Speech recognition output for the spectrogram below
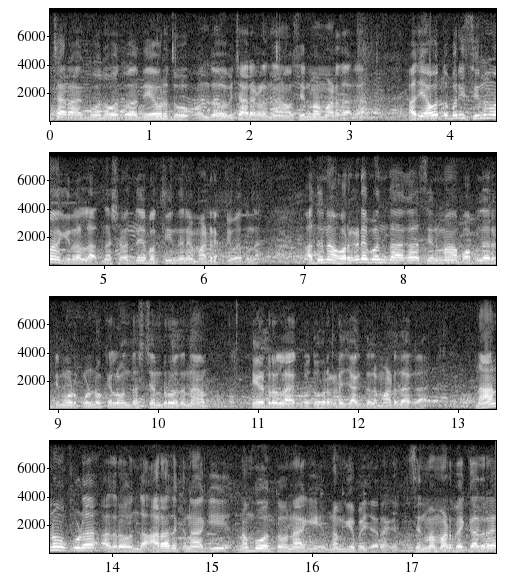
ವಿಚಾರ ಆಗ್ಬೋದು ಅಥವಾ ದೇವ್ರದ್ದು ಒಂದು ವಿಚಾರಗಳನ್ನು ನಾವು ಸಿನಿಮಾ ಮಾಡಿದಾಗ, ಅದು ಯಾವತ್ತೂ ಬರೀ ಸಿನಿಮಾ ಆಗಿರಲ್ಲ. ಅದನ್ನ ಶ್ರದ್ಧೆ, ಭಕ್ತಿಯಿಂದನೇ ಮಾಡಿರ್ತೀವಿ ಅದನ್ನು. ಅದನ್ನು ಹೊರಗಡೆ ಬಂದಾಗ ಸಿನಿಮಾ ಪಾಪ್ಯುಲಾರಿಟಿ ನೋಡಿಕೊಂಡು ಕೆಲವೊಂದಷ್ಟು ಜನರು ಅದನ್ನು ಥಿಯೇಟ್ರಲ್ಲಿ ಆಗ್ಬೋದು, ಹೊರಗಡೆ ಜಾಗದಲ್ಲಿ ಮಾಡಿದಾಗ ನಾನು ಕೂಡ ಅದರ ಒಂದು ಆರಾಧಕನಾಗಿ, ನಂಬುವಂಥವನಾಗಿ ನಮಗೆ ಬೇಜಾರಾಗುತ್ತೆ. ಸಿನಿಮಾ ಮಾಡಬೇಕಾದ್ರೆ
